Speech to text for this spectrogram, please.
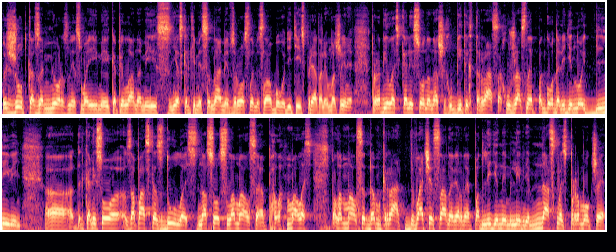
Мы жутко замерзли с моими капелланами и с несколькими сынами взрослыми, слава богу, детей спрятали в машине. Пробилось колесо на наших убитых трассах, ужасная погода, ледяной ливень, а, колесо запаска сдулось, насос сломался, поломалось, поломался домкрат. Два часа, наверное, под ледяным ливнем ливнем, насквозь промокшая,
